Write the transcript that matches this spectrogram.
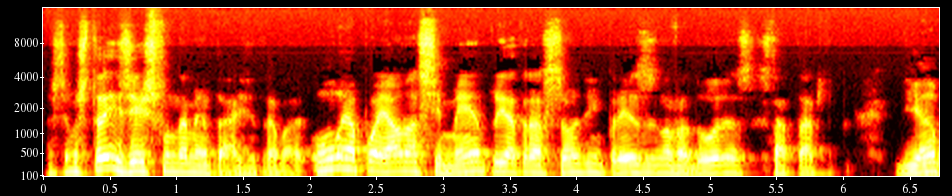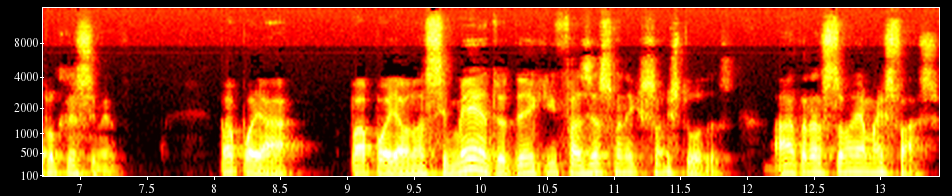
nós temos três eixos fundamentais de trabalho. Um é apoiar o nascimento e atração de empresas inovadoras, startups, de amplo crescimento. Para apoiar, para apoiar o nascimento, eu tenho que fazer as conexões todas. A atração é mais fácil.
